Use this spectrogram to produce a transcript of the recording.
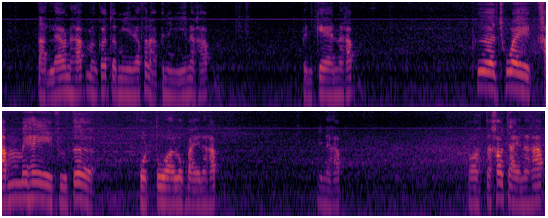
ๆตัดแล้วนะครับ มันก็จะมีลักษณะเป็นอย่างนี้นะครับ เป็นแกนนะครับ เพื่อช่วยค้ำไม่ให้ฟิลเตอร์หดตัวลงไปนะครับ นี่นะครับ พอจะเข้าใจนะครับ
